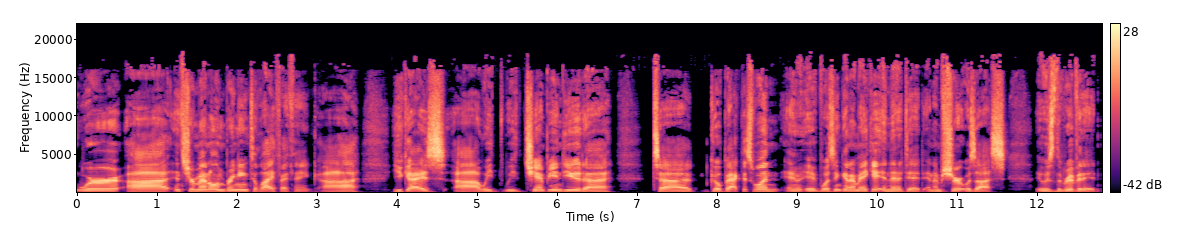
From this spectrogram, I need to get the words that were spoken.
were uh, instrumental in bringing to life. I think uh, you guys, uh, we we championed you to to go back this one, and it wasn't going to make it, and then it did, and I'm sure it was us. It was the Riveted.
